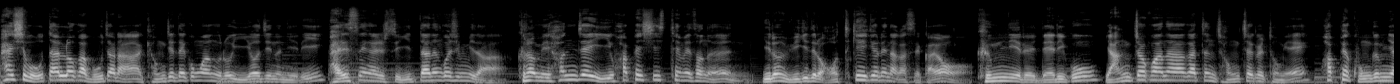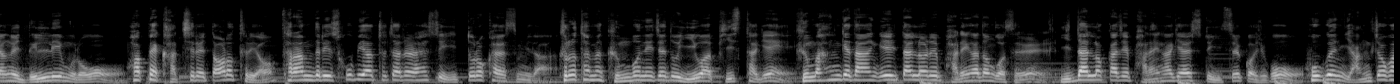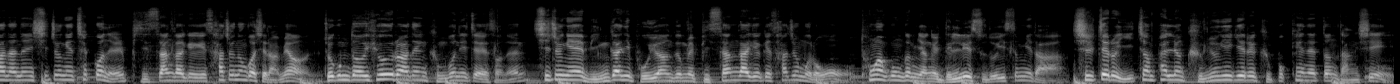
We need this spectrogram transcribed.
85달러가 모자라 경제대공황으로 이어지는 일이 발생할 수 있다는 것입니다. 그러면 현재 이 화폐 시스템에서는 이런 위기들을 어떻게 해결해 나갔을까요? 금리를 내리고 양적 완화 같은 정책을 통해 화폐 공급량을 늘림으로 화폐 가치를 떨어뜨려 사람들이 소비와 투자를 할 수 있도록 하였습니다. 그렇다면 근본이제도 이와 비슷하게 금 한 개당 1달러를 발행하던 것을 2달러까지 발행하게 할 수도 있을 것이고 혹은 양적 완화 원하는 시중의 채권을 비싼 가격에 사주는 것이라면 조금 더 효율화된 근본이자에서는 시중에 민간이 보유한 금을 비싼 가격에 사주므로 통화 공급량을 늘릴 수도 있습니다. 실제로 2008년 금융위기를 극복해냈던 당시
